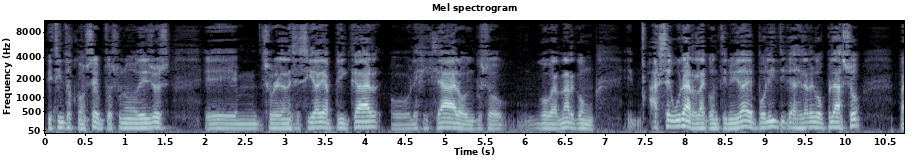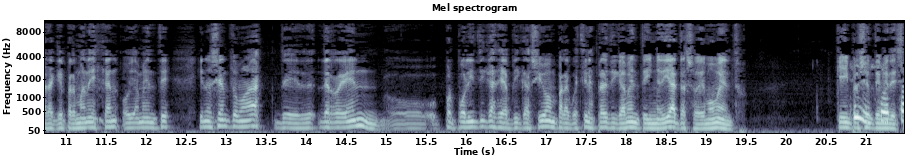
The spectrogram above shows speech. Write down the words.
distintos conceptos. Uno de ellos eh, sobre la necesidad de aplicar o legislar o incluso gobernar con asegurar la continuidad de políticas de largo plazo para que permanezcan, obviamente, y no sean tomadas de, rehén o, por políticas de aplicación para cuestiones prácticamente inmediatas o de momento. ¿Qué impresión te merece?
